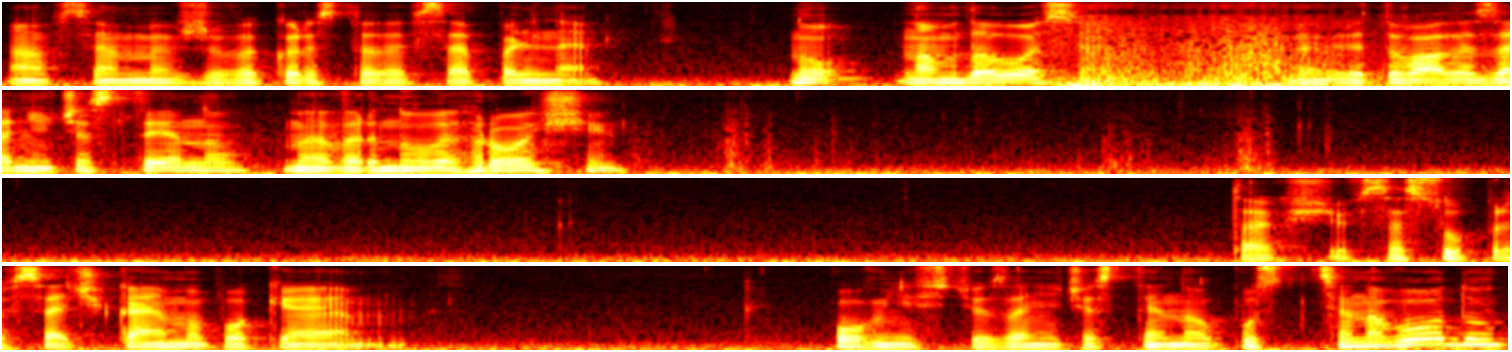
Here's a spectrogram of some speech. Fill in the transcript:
А, все, ми вже використали все пальне. Ну, нам вдалося. Ми врятували задню частину, ми вернули гроші. Так що все супер, все чекаємо, поки повністю задня частина опуститься на воду.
